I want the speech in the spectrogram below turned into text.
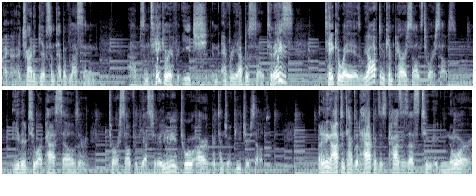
I, I try to give some type of lesson and uh, some takeaway for each and every episode. Today's takeaway is we often compare ourselves to ourselves, either to our past selves or to ourself of yesterday, even to our potential future selves. But I think oftentimes what happens is causes us to ignore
